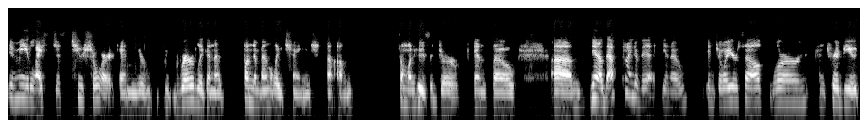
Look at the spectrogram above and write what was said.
to me life's just too short and you're rarely going to fundamentally change um, someone who's a jerk and so um, you know that's kind of it you know enjoy yourself learn contribute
